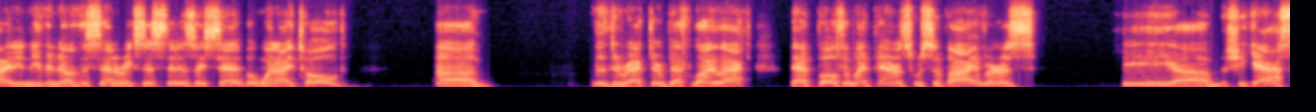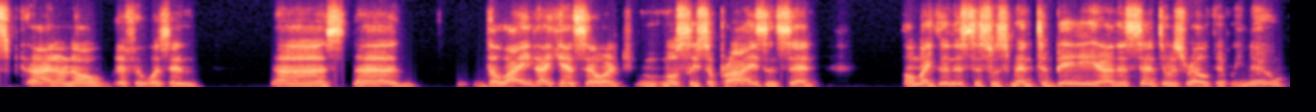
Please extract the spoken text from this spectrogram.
I didn't even know the center existed, as I said, but when I told um, the director, Beth Lilach, that both of my parents were survivors, she um, she gasped. I don't know if it was in uh, uh, delight, I can't say, or mostly surprise, and said, "Oh my goodness, this was meant to be." Uh, the center was relatively new.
